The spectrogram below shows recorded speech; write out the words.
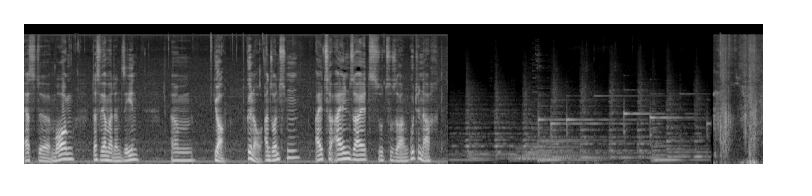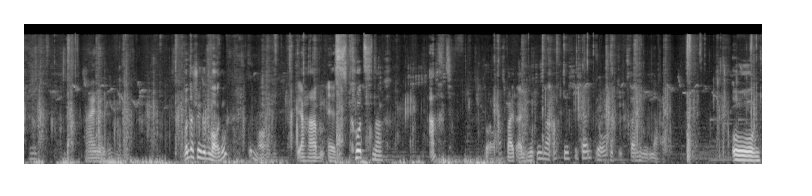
erst äh, morgen. Das werden wir dann sehen. Ähm, ja, genau. Ansonsten allzu allenseits sozusagen gute Nacht. Einen wunderschönen guten Morgen. Guten Morgen. Wir haben es kurz nach acht. So, zwei, drei Minuten nach acht müsste es sein. Ja, richtig. Zwei Minuten nach. Und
